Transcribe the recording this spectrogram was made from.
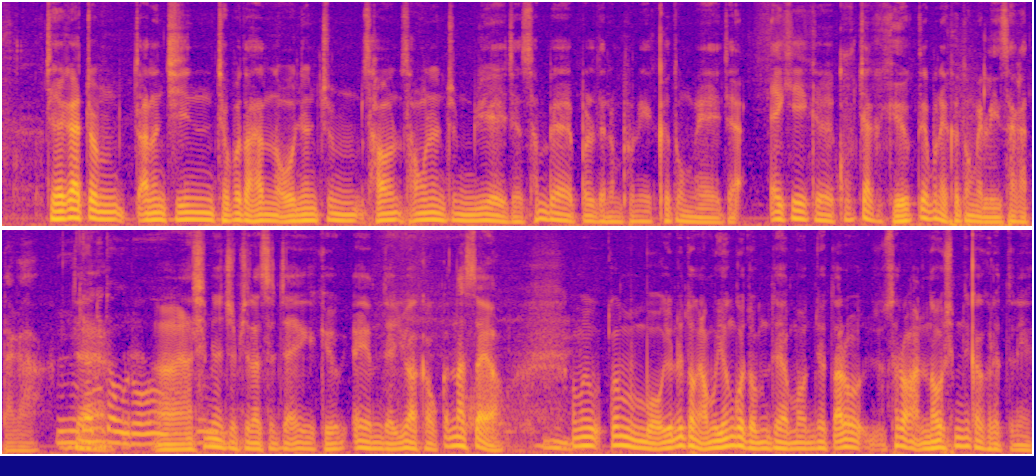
제가 좀 아는 지인 저보다 한 5년쯤 4, 4 5년쯤 위에 이제 선배뻘 되는 분이 그 동네에 이제 아기 그 국자 그 교육 때문에 그 동네를 이사 갔다가 음, 연희동으로. 어, 한 10년쯤 지나서 이제 애기 교육 애 이제 유학하고 끝났어요. 그러면 그러면 뭐 연희동에 아무 연고도 없는데 뭐 이제 따로 새로 안 나오십니까 그랬더니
